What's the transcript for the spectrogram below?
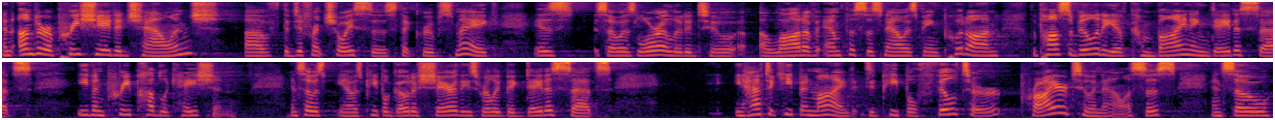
An underappreciated challenge of the different choices that groups make is so as Laura alluded to, a lot of emphasis now is being put on the possibility of combining data sets even pre-publication. And so as, you know, as people go to share these really big data sets, you have to keep in mind, did people filter prior to analysis? And so,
